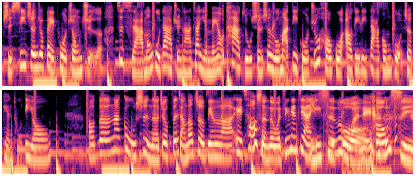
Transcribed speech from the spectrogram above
使西征就被迫终止了。自此啊，蒙古大军啊再也没有踏足神圣罗马帝国诸侯国奥地利大公国这片土地哦。好的，那故事呢就分享到这边啦。哎、欸，超神的，我今天竟然一次录完呢、欸，恭喜！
